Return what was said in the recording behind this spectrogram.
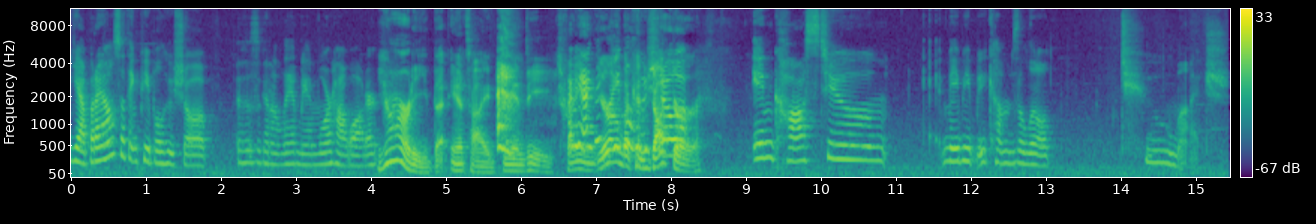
Yeah, but I also think people who show up this is gonna land me in more hot water. You're already the anti D and D train. I think You're on the people who show up- conductor. In costume, maybe it becomes a little too much.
